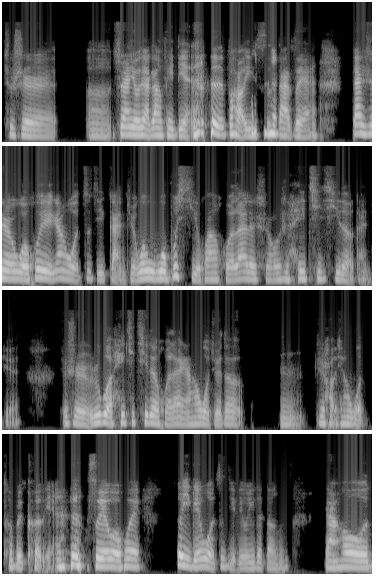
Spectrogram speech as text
就是嗯，虽然有点浪费电，不好意思，大自然，但是我会让我自己感觉，我我不喜欢回来的时候是黑漆漆的感觉。就是如果黑漆漆的回来，然后我觉得，嗯，就好像我特别可怜，所以我会特意给我自己留一个灯，然后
